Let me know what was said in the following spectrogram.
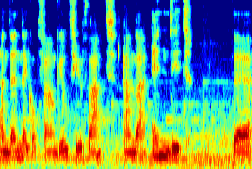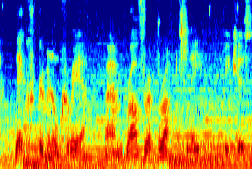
and then they got found guilty of that, and that ended their their criminal career um, rather abruptly because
